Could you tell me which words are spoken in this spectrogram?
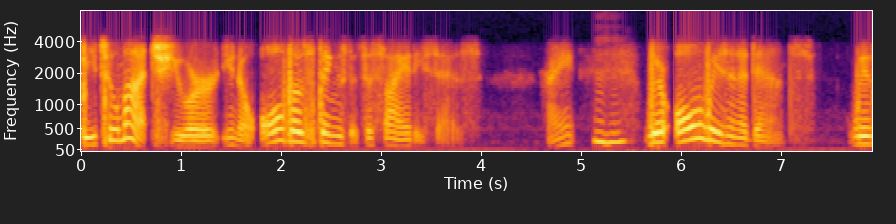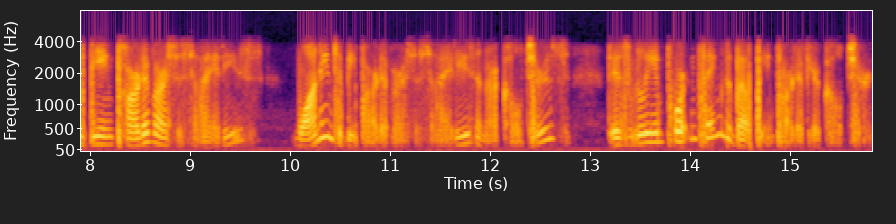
be too much. You're, you know, all those things that society says, right? Mm-hmm. We're always in a dance with being part of our societies, wanting to be part of our societies and our cultures. There's really important things about being part of your culture.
